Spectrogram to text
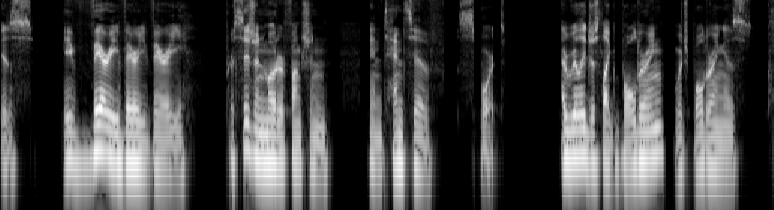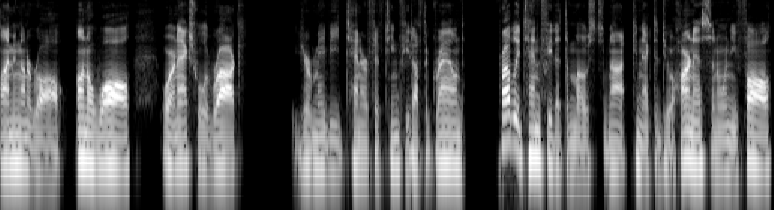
is a very, very, very precision motor function intensive sport. I really just like bouldering, which bouldering is climbing on a raw on a wall or an actual rock, you're maybe 10 or 15 feet off the ground, probably 10 feet at the most, not connected to a harness, and when you fall,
